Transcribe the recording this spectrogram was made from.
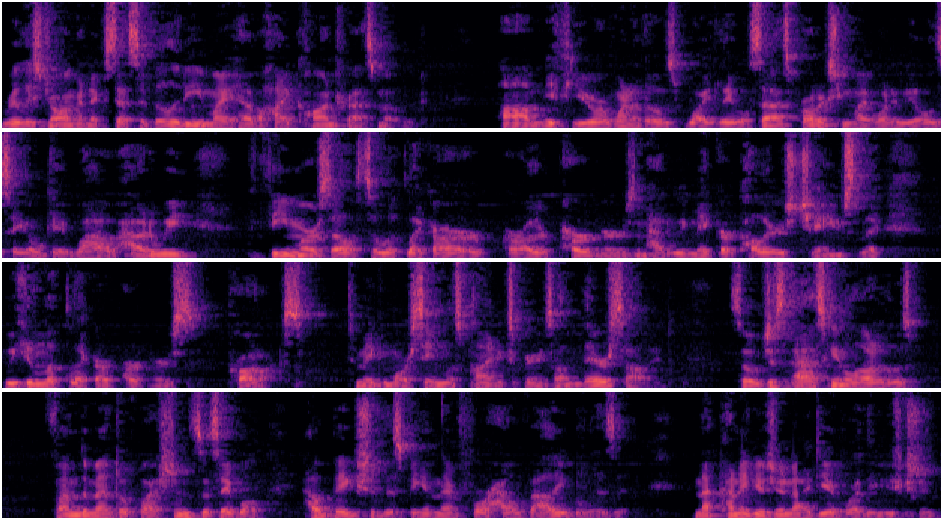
really strong in accessibility you might have a high contrast mode. Um, if you're one of those white label SaaS products, you might want to be able to say, okay, wow, how do we theme ourselves to look like our, our other partners? And how do we make our colors change so that we can look like our partners products to make a more seamless client experience on their side. So just asking a lot of those fundamental questions to say, well, how big should this be? And therefore, how valuable is it? And that kind of gives you an idea of whether you should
